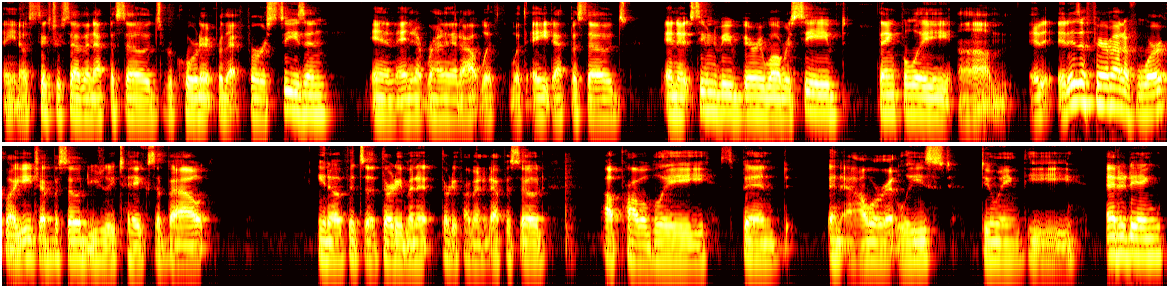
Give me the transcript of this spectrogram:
you know six or seven episodes recorded for that first season, and ended up rounding it out with with eight episodes. And it seemed to be very well received thankfully, um, it, it is a fair amount of work. Like each episode usually takes about, you know, if it's a 30 minute, 35 minute episode, I'll probably spend an hour at least doing the editing,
